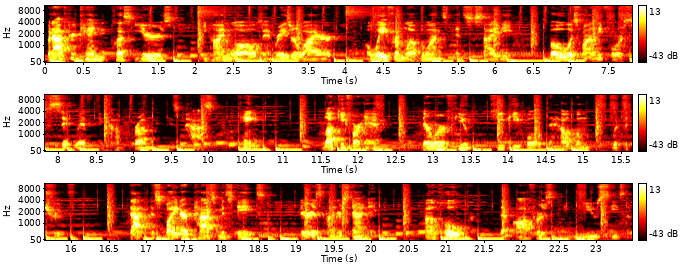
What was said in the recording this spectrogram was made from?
But after 10 plus years behind walls and razor wire, away from loved ones and society, Bo was finally forced to sit with and confront his past pain. Lucky for him, there were a few key people to help him with the truth. That despite our past mistakes, there is understanding, a hope that offers a new season.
